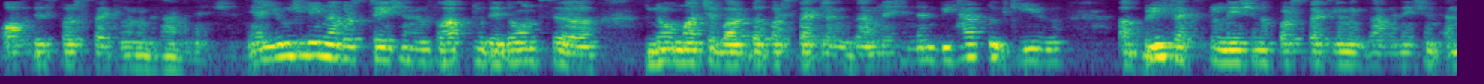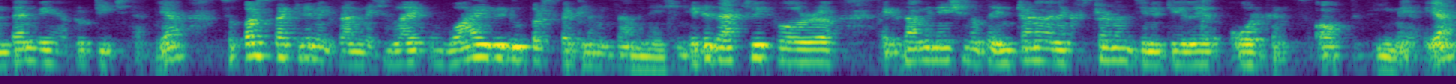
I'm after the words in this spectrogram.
of this speculum examination. Yeah usually in our station up to they don't uh, know much about the speculum examination then we have to give a brief explanation of speculum examination and then we have to teach them yeah so speculum examination like why we do speculum examination it is actually for uh, examination of the internal and external genitalia organs of the female yeah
